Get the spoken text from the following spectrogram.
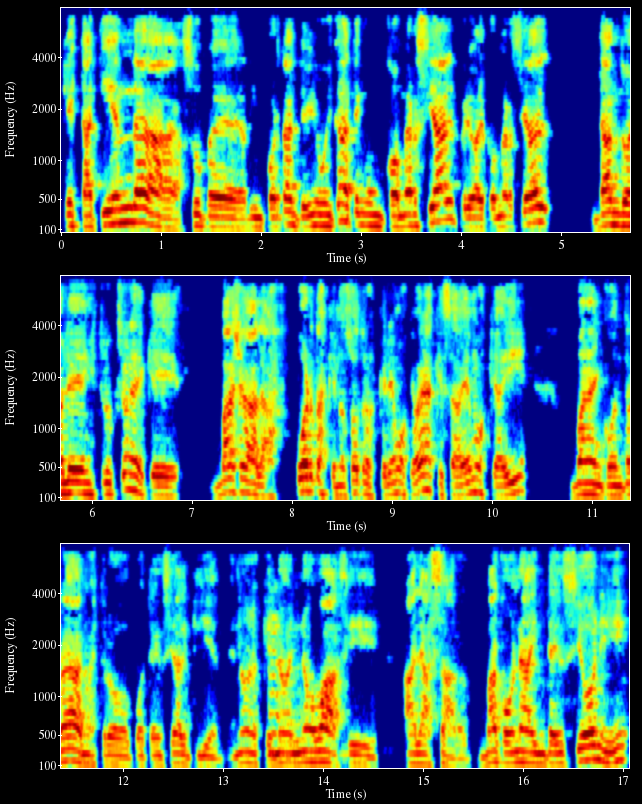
que esta tienda súper importante, bien ubicada, tenga un comercial, pero al comercial dándole instrucciones de que vaya a las puertas que nosotros queremos que vaya, que sabemos que ahí van a encontrar a nuestro potencial cliente, ¿no? Es que no, no va así al azar, va con una intención y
